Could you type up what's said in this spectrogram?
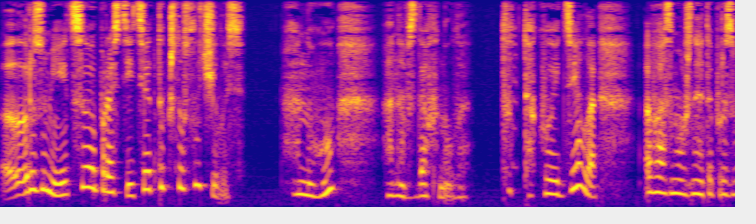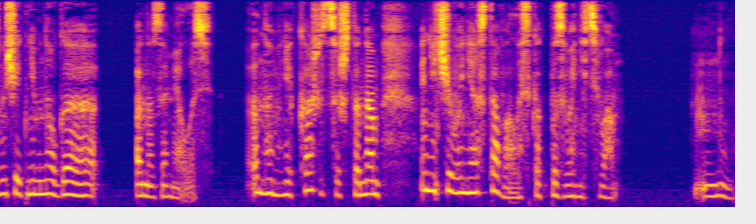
«Э, «Разумеется, простите, так что случилось?» «Ну?» — она вздохнула. «Тут такое дело. Возможно, это прозвучит немного...» Она замялась. «Но мне кажется, что нам ничего не оставалось, как позвонить вам». «Ну,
